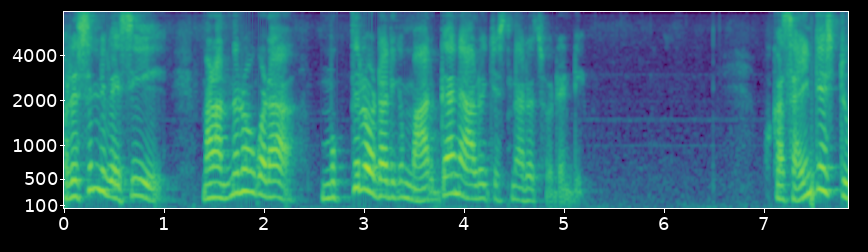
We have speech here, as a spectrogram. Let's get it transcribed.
ప్రశ్నలు వేసి మనందరం కూడా ముక్తులు అవడానికి మార్గాన్ని ఆలోచిస్తున్నారో చూడండి. ఒక సైంటిస్టు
